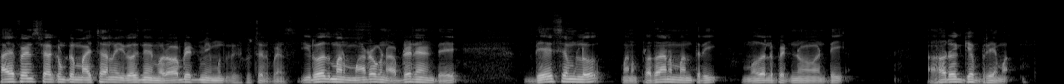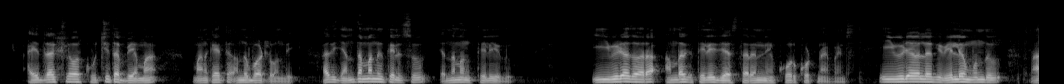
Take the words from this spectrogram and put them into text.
Hi friends welcome to my channel. ఈరోజు నేను మరో అప్డేట్ మీ ముందుకు తీసుకొచ్చాను ఫ్రెండ్స్. ఈరోజు మనం మాట్లాడుకున్న అప్డేట్ ఏంటంటే దేశంలో మన ప్రధానమంత్రి మొదలుపెట్టినటువంటి ఆరోగ్య బీమా ఐదు లక్షల వరకు ఉచిత బీమా మనకైతే అందుబాటులో ఉంది. అది ఎంతమందికి తెలుసు? ఎంతమందికి తెలియదు. ఈ వీడియో ద్వారా అందరికీ తెలియజేస్తారని నేను కోరుకుంటున్నాను ఫ్రెండ్స్. ఈ వీడియోలోకి వెళ్ళే ముందు నా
